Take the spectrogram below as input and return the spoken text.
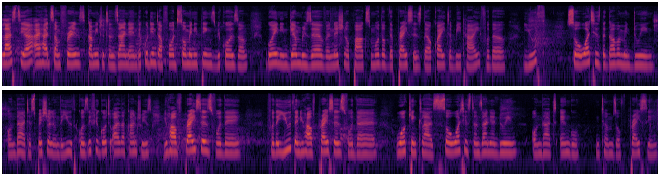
last year I had some friends coming to Tanzania and they couldn't afford so many things because um, going in game reserve and national parks, most of the prices they are quite a bit high for the youth. So what is the government doing on that, especially on the youth? Because if you go to other countries, you have prices for the for the youth and you have prices for the working class. So what is Tanzania doing on that angle? In terms of pricing,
